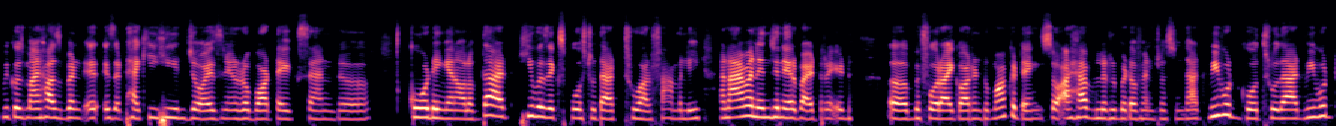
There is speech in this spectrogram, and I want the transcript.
because my husband is a techie he enjoys you know robotics and uh, coding and all of that he was exposed to that through our family. And i'm an engineer by trade uh, before i got into marketing. So i have a little bit of interest in that. We would go through that. We would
